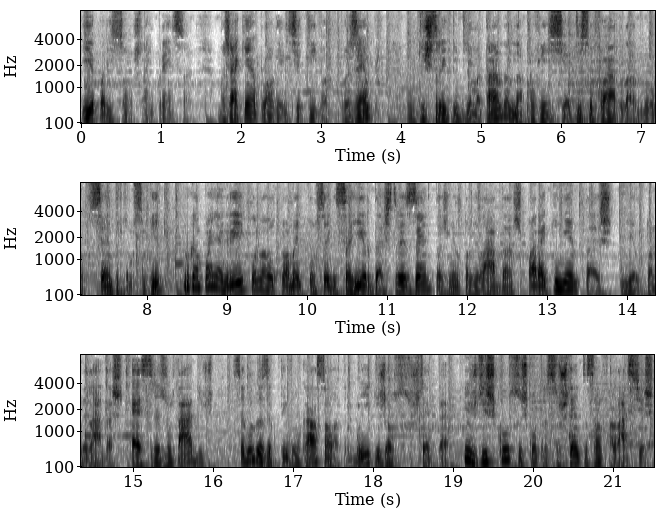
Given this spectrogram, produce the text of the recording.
e aparições na imprensa. Mas há quem aplaude a iniciativa. Por exemplo, o distrito de Yamatanda, na província de Sofala, no centro de Moçambique, por campanha agrícola, atualmente consegue sair das 300 mil toneladas para 500 mil toneladas. Esses resultados segundo o executivo local, são atribuídos ao Sustenta. E os discursos contra Sustenta são falácias.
